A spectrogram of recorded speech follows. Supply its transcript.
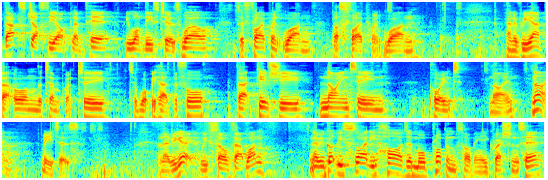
that's just the arc length here. We want these two as well. So 5.1 plus 5.1. And if we add that on, the 10.2, to what we had before, that gives you 19.99 meters. And there we go, we've solved that one. Now we've got these slightly harder, more problem-solving equations here.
